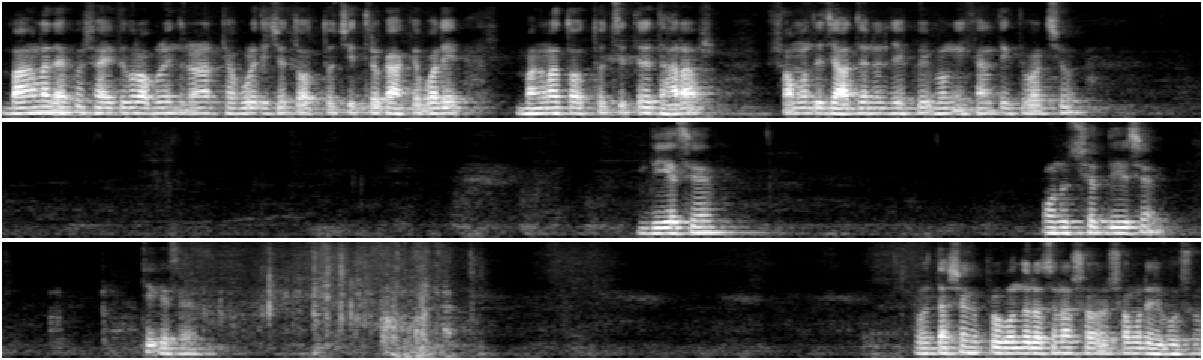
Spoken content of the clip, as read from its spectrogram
বাংলা দেখো সাহিত্যকর অবনীন্দ্রনাথ ঠাকুরের দেশের তথ্যচিত্র কাকে বলে? বাংলা তথ্যচিত্রের ধারা সম্বন্ধে যা জন্য লেখো এবং এখানে দেখতে পাচ্ছ। দিয়েছে। অনুচ্ছেদ দিয়েছে। ঠিক আছে। এবং তার সঙ্গে প্রবন্ধ রচনা সমরেশ বসু।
